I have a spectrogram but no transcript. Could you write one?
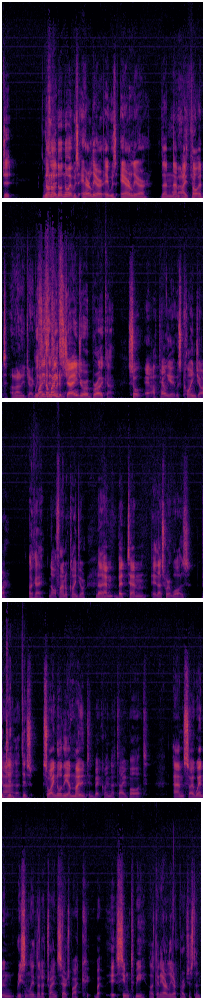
Did, No, no, it- no, no. It was earlier. It was earlier than um, I'm I only thought. jo- It'd... I'm only joking. Was Why- this no, an why would it- exchange or a broker? So uh, I'll tell you, it was CoinJar. Okay. Not a fan of CoinJar. No. Um, but um, uh, that's where it was. But Uh, did- so I know the amount in Bitcoin that I bought. Um, so I went and recently did a try and search back, but it seemed to be like an earlier purchase than.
